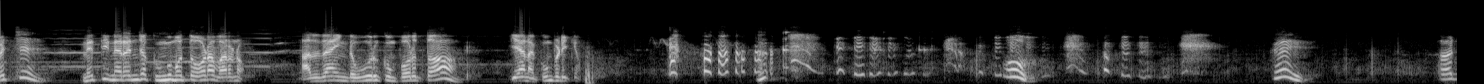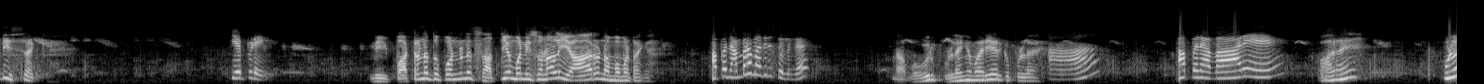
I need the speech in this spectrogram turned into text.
வச்சு நெத்தி நிறைஞ்ச குங்குமத்தோட வரணும். அதுதான் இந்த ஊருக்கும் பொருத்தம். எனக்கும் பிடிக்கும். ஓ. ஏய் அடி சக் எப்படி? நீ பட்டணத்து பொண்ணுன்னு சத்தியம் பண்ணி சொன்னாலும் யாரும் நம்ப மாட்டாங்க. அப்ப நம்புற மாதிரி சொல்லுங்க. நம்ம ஊர் பிள்ளைங்க மாதிரியே இருக்கு புள்ள. ஆ, அப்ப நான் வாரேன். பாரு புள்ள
